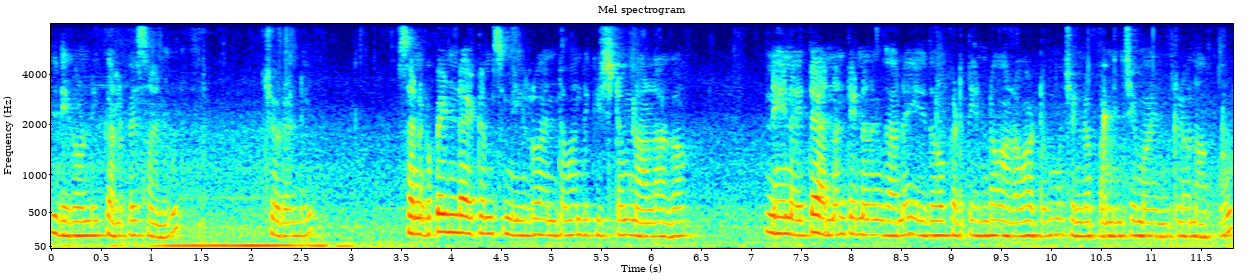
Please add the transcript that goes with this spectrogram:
ఇదిగోండి కలిపేశాను. చూడండి. శనగపిండి ఐటమ్స్ మీలో ఎంతమందికి ఇష్టం నాలాగా? నేనైతే అన్నం తినగానే ఏదో ఒకటి తినడం అలవాటు చిన్నప్పటి నుంచి మా ఇంట్లో నాకు.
